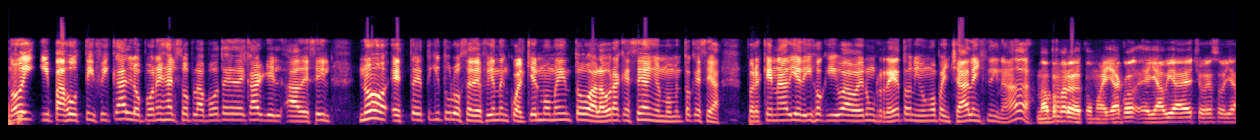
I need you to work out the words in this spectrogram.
No, y, para justificarlo pones al soplapote de Cargill a decir, no, este título se defiende en cualquier momento, a la hora que sea, en el momento que sea. Pero es que nadie dijo que iba a haber un reto, ni un Open Challenge, ni nada. No, pero como ella, ella había hecho eso ya,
